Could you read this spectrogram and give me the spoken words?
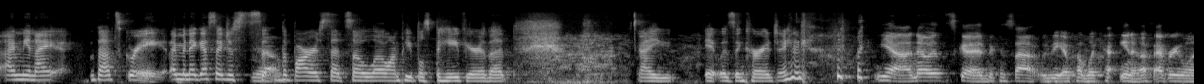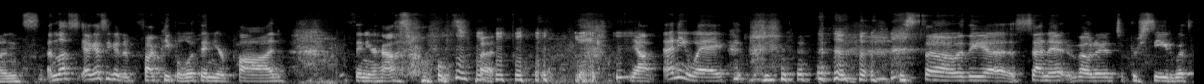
i mean i that's great. I mean i guess i just set- the bar is set so low on people's behavior that i it was encouraging Yeah, no, it's good because that would be a public, you know, if everyone's, unless I guess you could fuck people within your pod, within your household. but yeah, anyway. so the uh, Senate voted to proceed with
